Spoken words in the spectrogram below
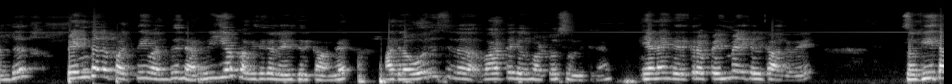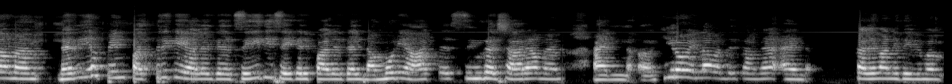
வந்து பெண்களை பத்தி வந்து நிறைய கவிதைகள் எழுதியிருக்காங்க. அதுல ஒரு சில வார்த்தைகள் மட்டும் சொல்லிக்கிறேன். ஏன்னா இங்க இருக்கிற பெண்மணிகளுக்காகவே சோ கீதா மேம் நிறைய பெண் பத்திரிகையாளர்கள் செய்தி சேகரிப்பாளர்கள் நம்முடைய artist singer Shara ma'am and hero எல்லாம் வந்திருக்காங்க. அண்ட் கலைவாணி தேவி மேம்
